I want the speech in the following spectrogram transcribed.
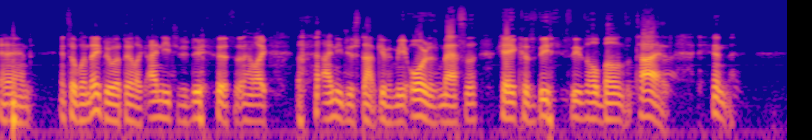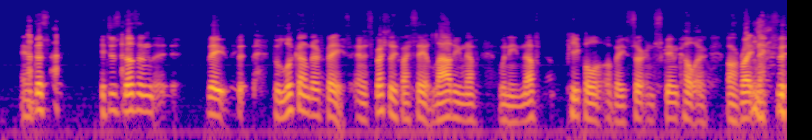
and and so when they do it, they're like, "I need you to do this," and I'm like, "I need you to stop giving me orders, massa, okay? Because these these old bones are tired." And and it just it just doesn't. They the, the look on their face, and especially if I say it loud enough, when enough people of a certain skin color are right next to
